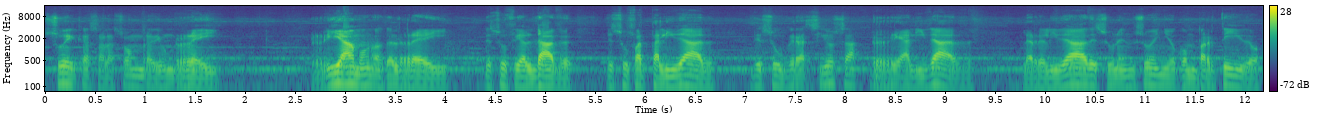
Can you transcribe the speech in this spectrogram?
suecas a la sombra de un rey. Riámonos del rey, de su fealdad, de su fatalidad, de su graciosa realidad. La realidad es un ensueño compartido.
